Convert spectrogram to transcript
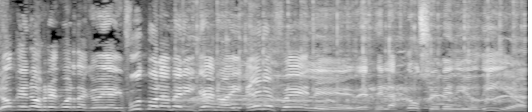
Lo que nos recuerda que hoy hay fútbol americano, hay NFL desde las 12 mediodía.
